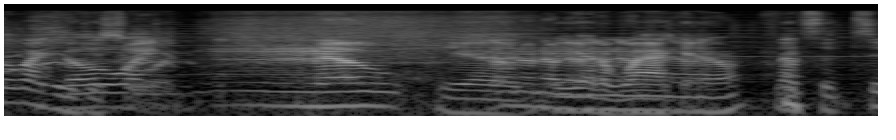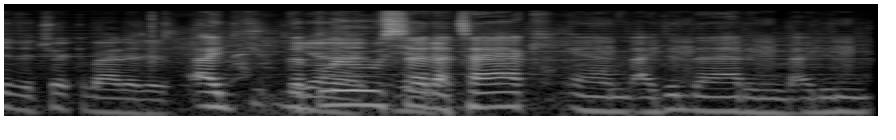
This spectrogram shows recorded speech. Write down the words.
Go whack it with your sword. No. Yeah, No, no, no, you no, gotta no, whack no, it. no. That's the see the trick about it is I the blue said it. attack, and I did that, and I didn't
